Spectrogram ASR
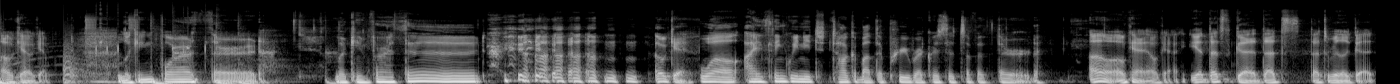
Oh, okay, okay. Looking for a third. looking for a third. Okay. Well, I think we need to talk about the prerequisites of a third. Oh, okay, okay. Yeah, that's good. That's that's really good.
